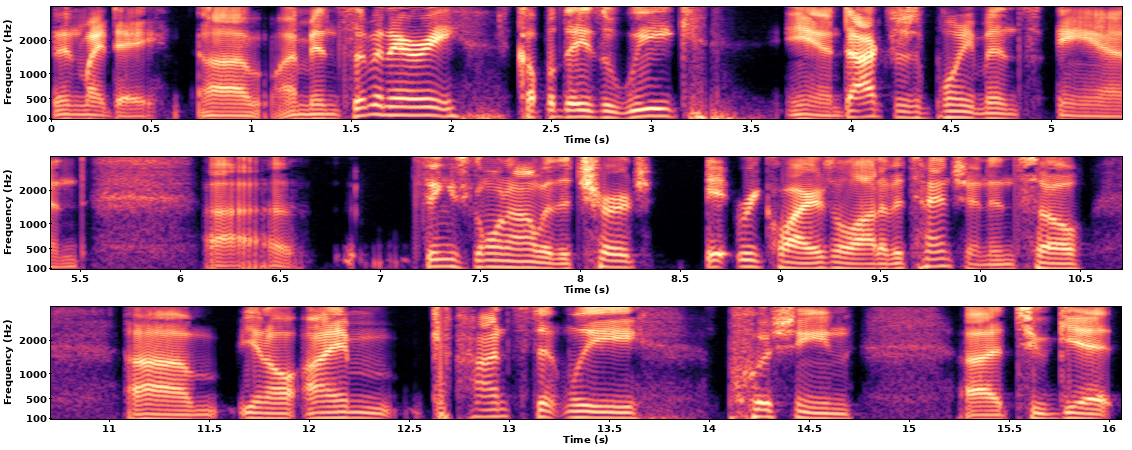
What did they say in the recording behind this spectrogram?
in my day. Uh, i'm in seminary a couple days a week and doctor's appointments and uh, things going on with the church. It requires a lot of attention. And so um, you know i'm constantly pushing uh, to get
